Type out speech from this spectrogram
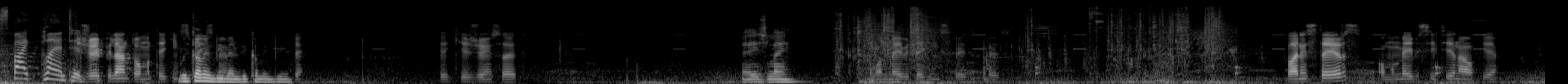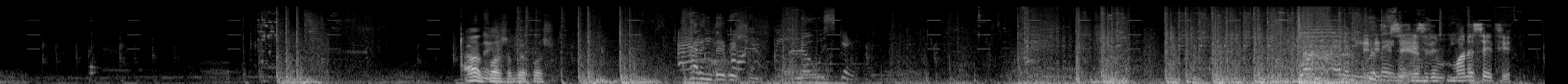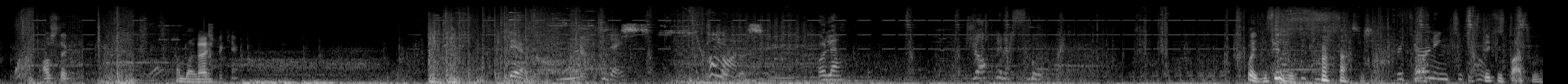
Spike planted. Killjoy plant, Omen taking We're coming B, man. man. We're coming B man. Okay, Killjoy inside. Yeah, he's lane. One maybe taking space, guys. One is stairs. Omen maybe CT now, yeah. I have flash, I've got flash. Cutting their vision. No escape. One enemy It is remaining. safe. Is it in minus 80? I'll stick. I'm by Flash picking. There. Not today. Come on. Hola. Drop in a smoke. Wait, defuse Returning to post. Taking fast, bro.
